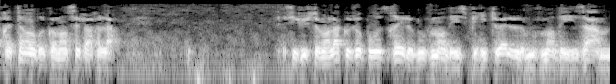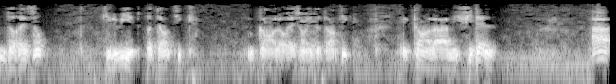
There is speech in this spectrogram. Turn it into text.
prétendre commencer par là. C'est justement là que j'opposerai le mouvement des spirituels, le mouvement des âmes de raison, qui lui est authentique, quand la raison est authentique, et quand l'âme est fidèle, à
